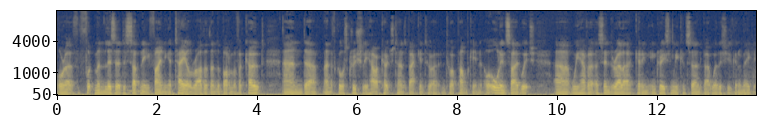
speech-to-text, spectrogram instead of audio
or a footman lizard is suddenly finding a tail rather than the bottom of a coat, and uh, and of course crucially how a coach turns back into a into a pumpkin, all inside which. Uh, we have a, a Cinderella getting increasingly concerned about whether she's going to make it.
